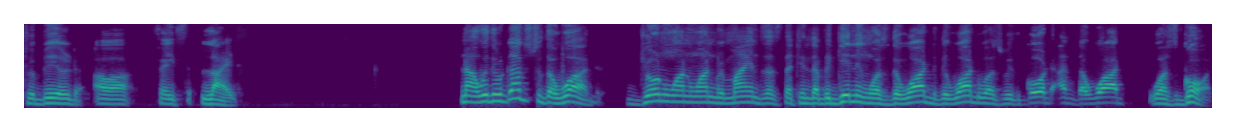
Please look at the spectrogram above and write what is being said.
to build our faith life. Now, with regards to the word, John 1 1 reminds us that in the beginning was the word, the word was with God, and the word was God.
